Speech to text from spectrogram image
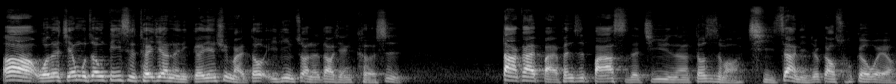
啊，我的节目中第一次推荐的，你隔天去买都一定赚得到钱。可是大概百分之八十的几率呢，都是什么起涨点就告诉各位哦。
